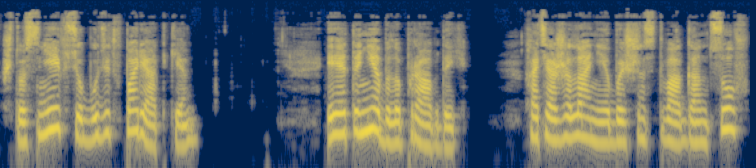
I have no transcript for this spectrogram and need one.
что с ней все будет в порядке. И это не было правдой, хотя желание большинства гонцов,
